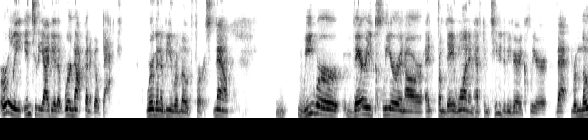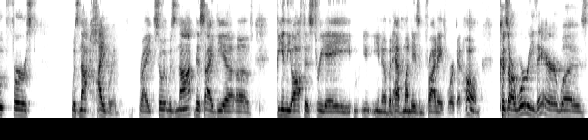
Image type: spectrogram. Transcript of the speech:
early into the idea that we're not going to go back. We're going to be remote first. Now, we were very clear in our from day one and have continued to be very clear that remote first was not hybrid, right? So it was not this idea of be in the office three day, you know, but have Mondays and Fridays work at home. Because our worry there was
